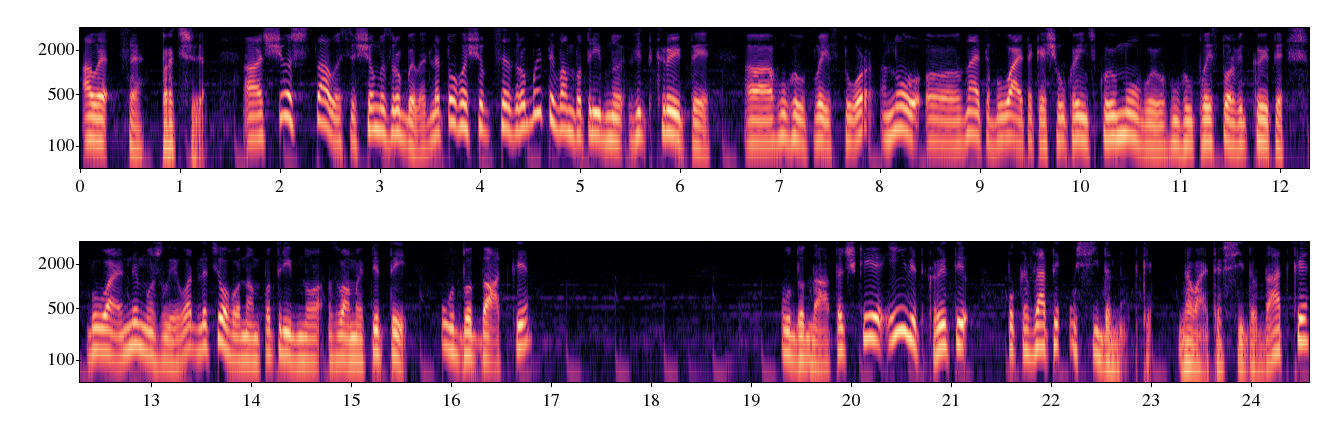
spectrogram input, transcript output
але це працює. А що ж сталося? Що ми зробили? Для того, щоб це зробити, вам потрібно відкрити Google Play Store. Ну, знаєте, буває таке, що українською мовою Google Play Store відкрити буває неможливо. Для цього нам потрібно з вами піти у додатки. У додаточки і відкрити, показати усі додатки. Давайте всі додатки,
